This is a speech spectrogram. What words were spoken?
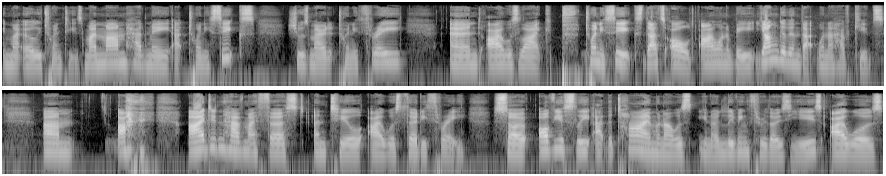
in my early 20s. My mum had me at 26, she was married at 23, and I was like, 26, that's old. I want to be younger than that when I have kids. Um, I I didn't have my first until I was 33. So obviously at the time when I was, you know, living through those years, I was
